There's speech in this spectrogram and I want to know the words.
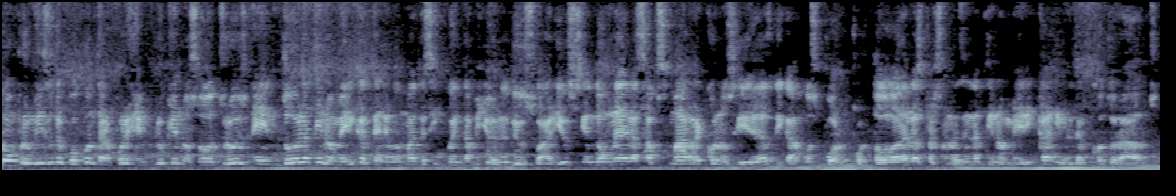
compromiso te puedo contar, por ejemplo, que nosotros en toda Latinoamérica tenemos más de 50 millones de usuarios, siendo una de las apps más reconocidas, digamos, por, por todas las personas en Latinoamérica a nivel de acotorados.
